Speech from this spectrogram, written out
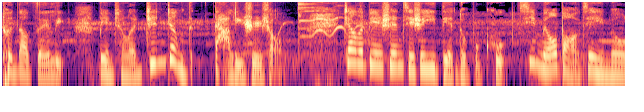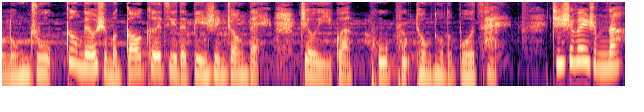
吞到嘴里，变成了真正的大力水手。这样的变身其实一点都不酷，既没有宝剑，也没有龙珠，更没有什么高科技的变身装备，只有一罐普普通通的菠菜。这是为什么呢？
